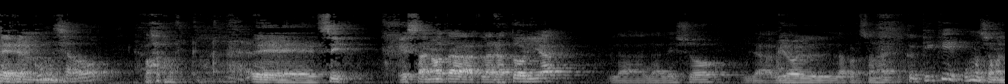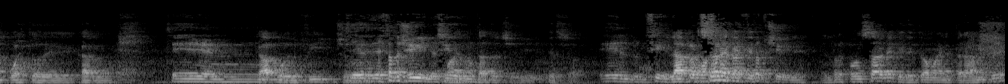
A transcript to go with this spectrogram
eh, ¿Cómo se llamó? eh, sí, esa nota aclaratoria la, la leyó y la vio el- la persona. ¿Qué, qué- cómo se llama el puesto de Carlos? Eh, Capo del oficio. sí, del Estado civil, sí. Bueno, Stato civil, eso. El, sí, La persona que te- civil. el responsable que te toma el trámite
